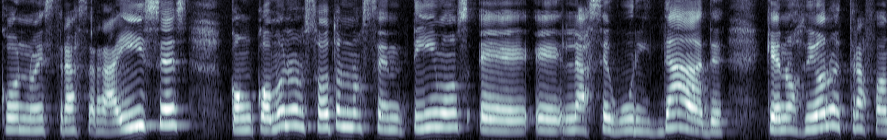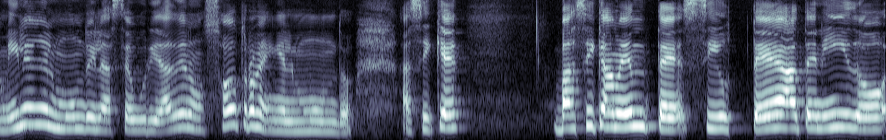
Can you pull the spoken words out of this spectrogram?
con nuestras raíces, con cómo nosotros nos sentimos, eh, eh, la seguridad que nos dio nuestra familia en el mundo y la seguridad de nosotros en el mundo. Así que Básicamente, si usted ha tenido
